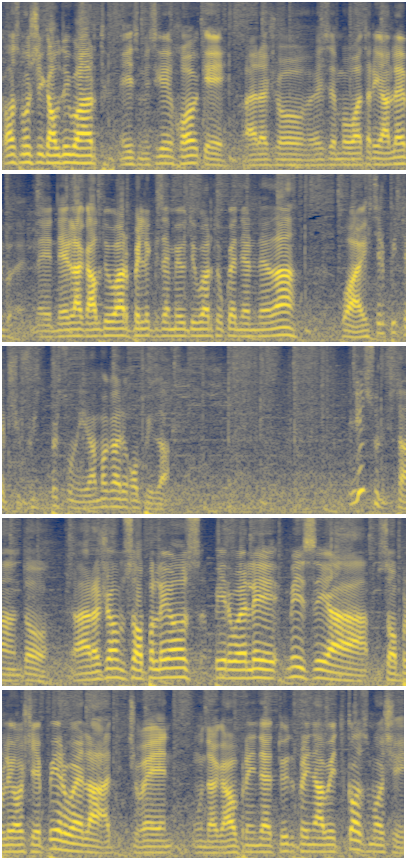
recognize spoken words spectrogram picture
კოსმოსში გავდივართ. ის მისგე ხო კი. არაშო ესე მოვატრიალებ. ნელა გავდივარ ბილიკზე მივდივართ უკვე ნელა. ვა ის პიტერში ფირსტ პერსონი რა მაგარი ყოფილა? ის უშ თანტო არაშო სოპლეოს პირველი მისია. სოპლეოში პირველად ჩვენ უნდა გავფრინდეთ თვითფრინავით კოსმოსში.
